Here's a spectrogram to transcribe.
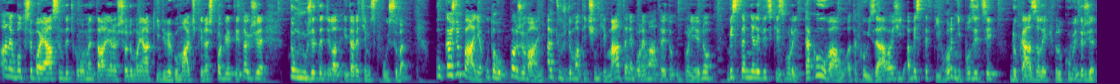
anebo třeba já jsem teď momentálně našel doma nějaký dvě vomáčky na špagety, takže to můžete dělat i tady tím způsobem. U každopádně, u toho upažování, ať už doma tyčinky máte nebo nemáte, je to úplně jedno, byste měli vždycky zvolit takovou váhu a takový závaží, abyste v té horní pozici dokázali chvilku vydržet.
